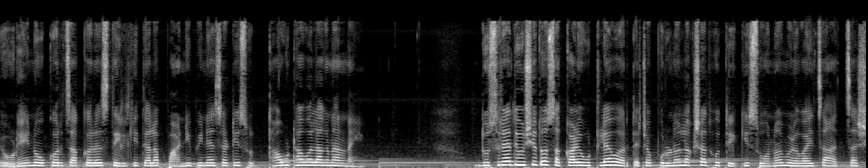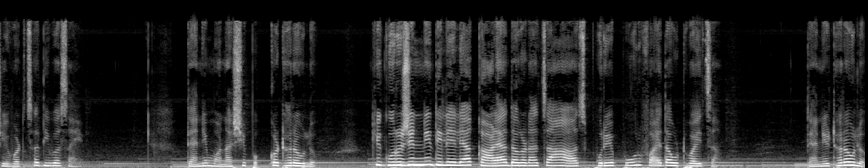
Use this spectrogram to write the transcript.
एवढे नोकर चाकर असतील की त्याला पाणी पिण्यासाठी सुद्धा उठावं लागणार नाही. दुसऱ्या दिवशी तो सकाळी उठल्यावर त्याच्या पूर्ण लक्षात होते की सोनं मिळवायचा आजचा शेवटचा दिवस आहे. त्याने मनाशी पक्क ठरवलं. की गुरुजींनी दिलेल्या काळ्या दगडाचा आज पुरेपूर फायदा उठवायचा. त्याने ठरवलं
